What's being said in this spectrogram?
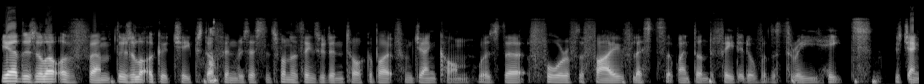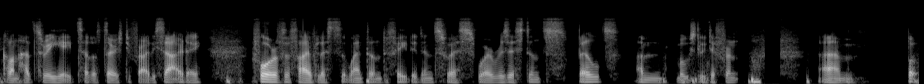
Yeah, there's a lot of um, there's a lot of good cheap stuff in Resistance. One of the things we didn't talk about from Gen Con was that four of the five lists that went undefeated over the three heats, because Gen Con had three heats, had a Thursday, Friday, Saturday. Four of the five lists that went undefeated in Swiss were Resistance builds and mostly different, um, but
